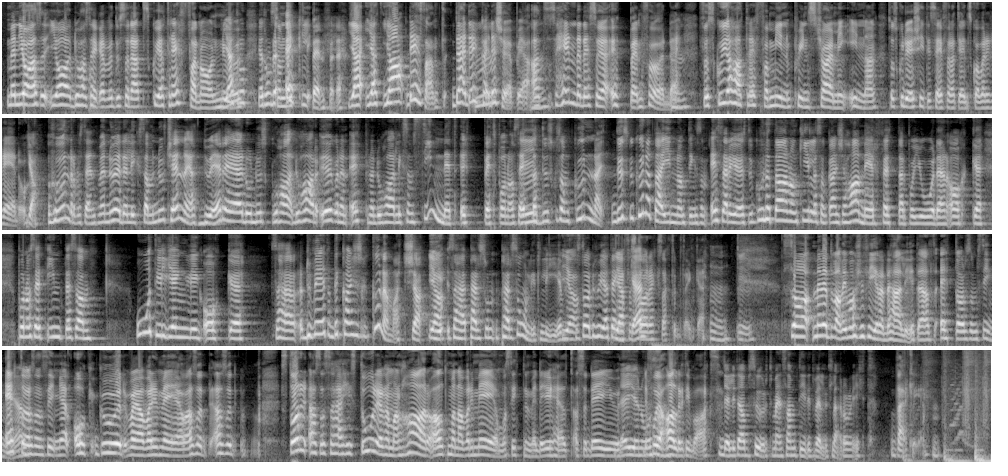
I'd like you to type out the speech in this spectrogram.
men ja, alltså, ja, du har säkert vet du sådär att skulle jag träffa någon nu Jag tror, jag tror du som är öppen för det. Ja, ja, ja, det är sant. Det, det, Mm. det köper jag. Att så händer det så är jag öppen för det. För skulle jag ha träffat min Prince Charming innan så skulle jag skita i sig för att jag inte skulle ha varit redo. Ja, 100 procent. Men nu är det liksom, nu känner jag att du är redo, du, skulle ha, du har ögonen öppna, du har liksom sinnet öppet på något sätt. Mm. Att du skulle, som kunna, du skulle kunna ta in någonting som är seriöst, du kunna ta någon kille som kanske har mer fötter på jorden och eh, på något sätt inte som otillgänglig och eh, så här, du vet att det kanske skulle kunna matcha Ja. i så här person, personligt liv. Ja. Förstår du hur jag tänker? Jag förstår exakt hur du tänker. Mm. Så, men vet du vad, vi måste fira det här lite, alltså ett år som singel. Ett år som singel och gud vad jag har varit med om. Alltså, alltså, story, alltså så här historierna man har och allt man har varit med om och sitter med det är ju helt, alltså det är ju, Det är ju det får jag aldrig tillbaks. Det är lite absurt men samtidigt väldigt lärorikt. Verkligen. All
